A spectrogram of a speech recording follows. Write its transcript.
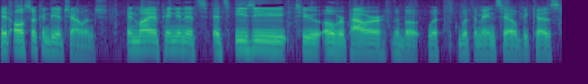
it also can be a challenge. In my opinion, it's it's easy to overpower the boat with with the mainsail because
